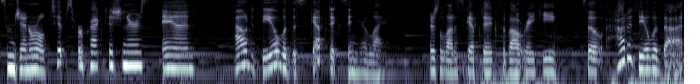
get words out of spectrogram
some general tips for practitioners, and how to deal with the skeptics in your life. There's a lot of skeptics about Reiki. So, how to deal with that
